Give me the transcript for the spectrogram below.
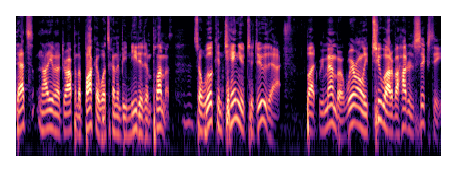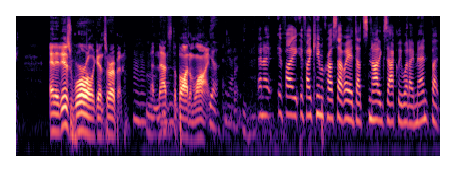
that's not even a drop in the bucket what's going to be needed in Plymouth. So we'll continue to do that. But remember, we're only two out of 160, and it is rural against urban. Mm-hmm. And that's the bottom line. Yeah. And I, if I, if I came across that way, that's not exactly what I meant, but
